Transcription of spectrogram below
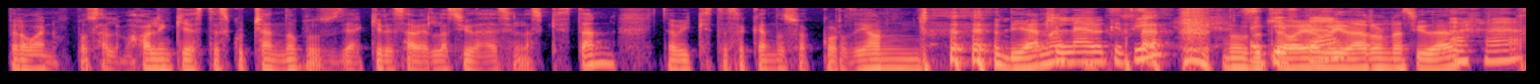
pero bueno, pues a lo mejor alguien que ya está escuchando, pues ya quiere saber las ciudades en las que están. Ya vi que está sacando su acordeón, Diana. Claro que sí. no se te vaya a olvidar una ciudad. Ajá.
